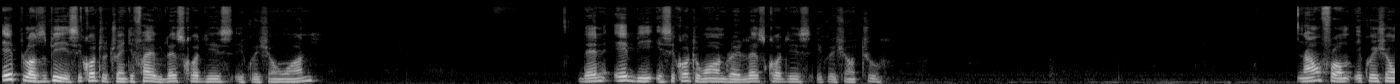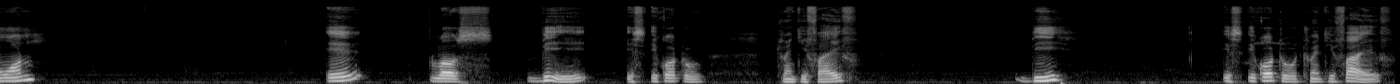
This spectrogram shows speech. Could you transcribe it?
A plus B is equal to 25. Let's call this equation 1. Then AB is equal to 100. Let's call this equation 2. Now from equation 1, A plus B is equal to 25. B is equal to 25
